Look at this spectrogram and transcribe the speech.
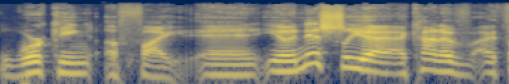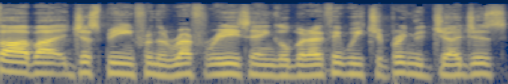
working a fight. And you know, initially I, I kind of I thought about it just being from the referees angle, but I think we should bring the judges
